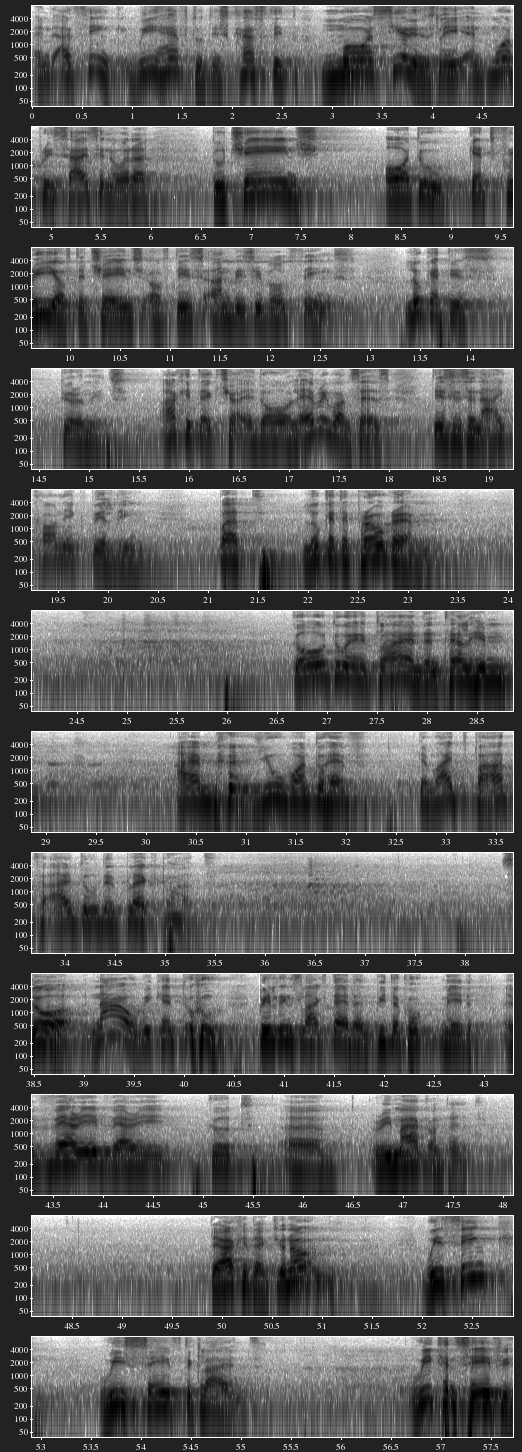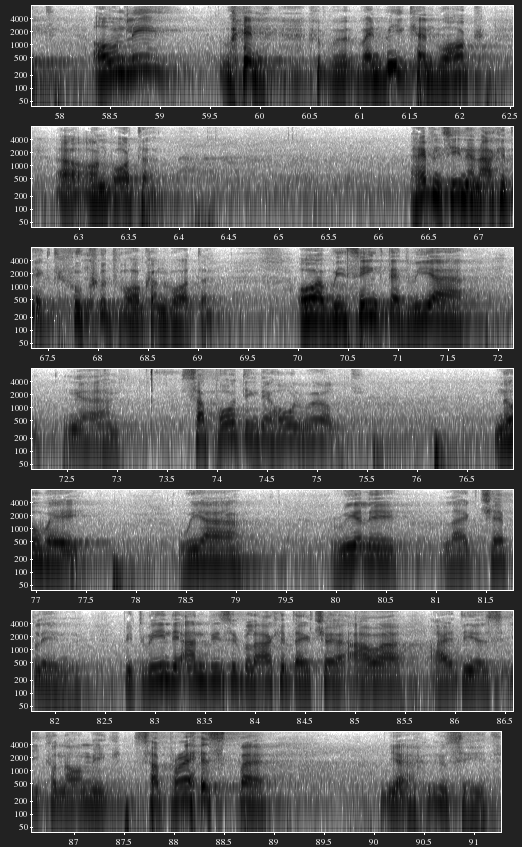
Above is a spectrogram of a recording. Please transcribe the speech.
And I think we have to discuss it more seriously and more precise in order to change or to get free of the change of these invisible things. Look at these pyramids. Architecture at all. Everyone says this is an iconic building. But look at the program. Go to a client and tell him, I'm, you want to have the white part, I do the black part. So now we can do buildings like that, and Peter Cook made a very, very good uh, remark on that. The architect, you know, we think we save the client. We can save it only when, when we can walk uh, on water. I haven't seen an architect who could walk on water. Or we think that we are uh, supporting the whole world. No way. We are really like Chaplin. Between the invisible architecture, our ideas, economic, suppressed by, yeah, you see it.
